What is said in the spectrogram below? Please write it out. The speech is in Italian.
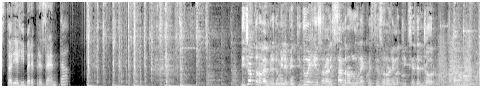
Storie Libere presenta 18 novembre 2022, io sono Alessandro Luna e queste sono le notizie del giorno.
